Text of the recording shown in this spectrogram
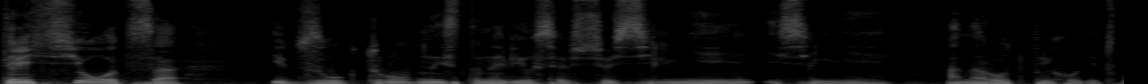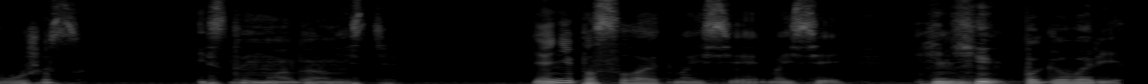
трясется, и звук трубный становился все сильнее и сильнее. А народ приходит в ужас и стоит Ну на да. месте. И они посылают Моисея. Моисей, иди поговори.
